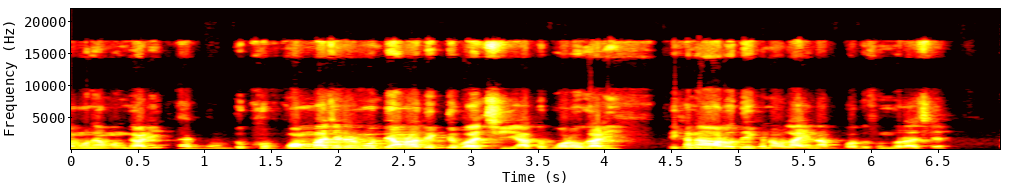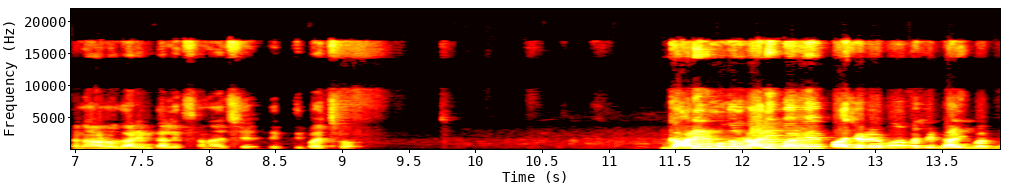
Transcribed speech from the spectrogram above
এমন এমন গাড়ি। একদম। তো খুব কম বাজেটের মধ্যে আমরা দেখতে পাচ্ছি এত বড় গাড়ি। এখানে আরও দেখে নাও লাইন আপ কত সুন্দর আছে। এখানে আরও গাড়ির কালেকশন আছে দেখতে পাচ্ছ। গাড়ির মতন গাড়ি পাবে বাজারের বাজেট গাড়ি পাবে।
